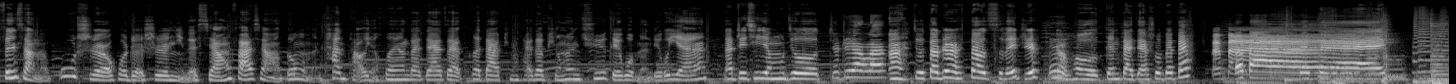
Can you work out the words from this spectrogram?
分享的故事，或者是你的想法想要跟我们探讨，也欢迎大家在各大平台的评论区给我们留言。那这期节目就就这样啦，啊，就到这儿，到此为止。嗯然后跟大家说拜拜，拜拜拜拜拜拜。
